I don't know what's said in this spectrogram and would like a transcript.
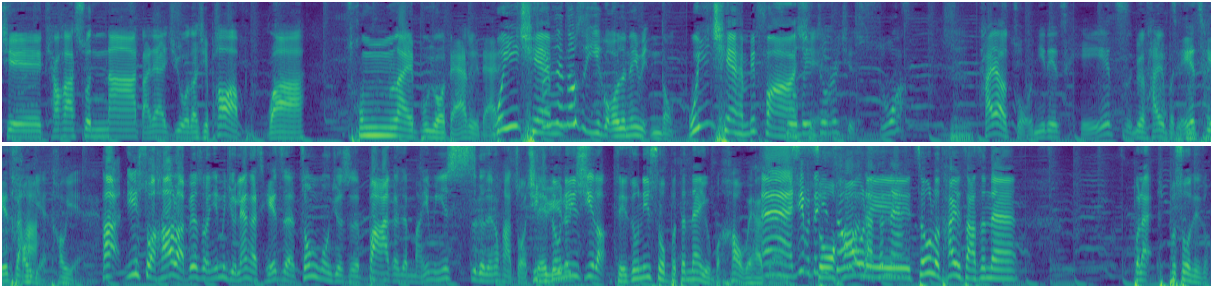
去跳下绳呐，大家一起约到去跑下步啊，从来不约单对单。我以前反正都是一个人的运动，我以前还没发现，除非走哪儿去耍。他要坐你的车子，比如他又不得车子讨厌讨厌。好，你说好了，比如说你们就两个车子，总共就是八个人嘛，因为你十个人的话坐起这种挤了。这种你说不等呢又不好，为啥子？哎你不等你走了说好咋整呢的走了他又咋整呢？不来不说这种，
